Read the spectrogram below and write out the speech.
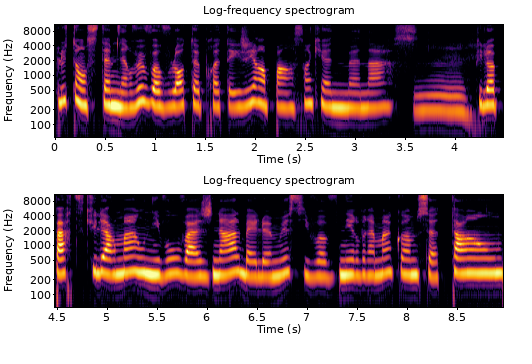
plus ton système nerveux va vouloir te protéger en pensant qu'il y a une menace. Mm. Puis là, particulièrement au niveau vaginal, ben, le muscle, il va venir vraiment comme se tendre,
